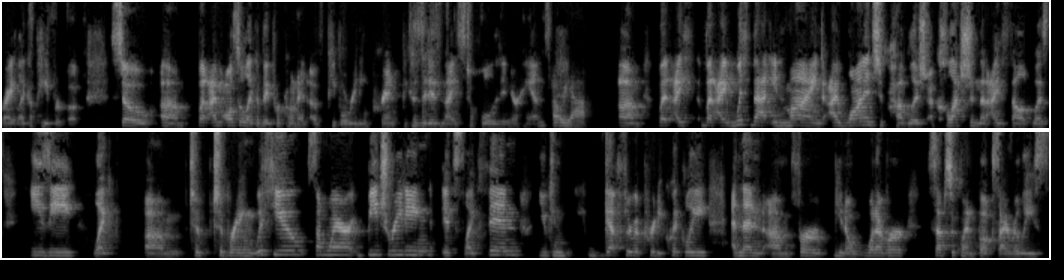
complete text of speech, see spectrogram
right? Like a paper book. So, um, but I'm also like a big proponent of people reading print because it is nice to hold it in your hands. Oh yeah. Um, but I, but I, with that in mind, I wanted to publish a collection that I felt was easy, like um, to to bring with you somewhere. Beach reading, it's like thin. You can get through it pretty quickly, and then um, for you know whatever subsequent books I release,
